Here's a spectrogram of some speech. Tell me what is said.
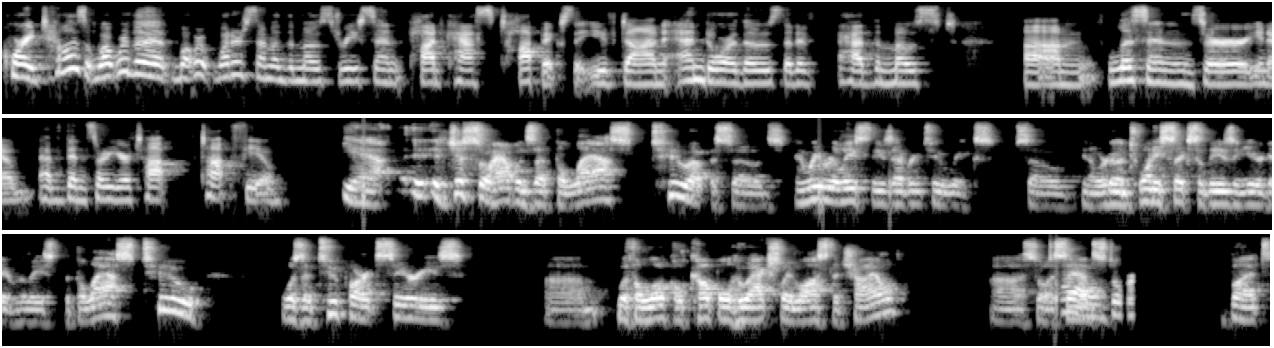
Corey, tell us what were the what were, what are some of the most recent podcast topics that you've done and or those that have had the most um, listens or you know have been sort of your top top few? Yeah, it, just so happens that the last two episodes, and we release these every two weeks. So, you know, we're doing 26 of these a year get released, but the last two was a two part series um, with a local couple who actually lost a child. Uh, so a sad oh. story, but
